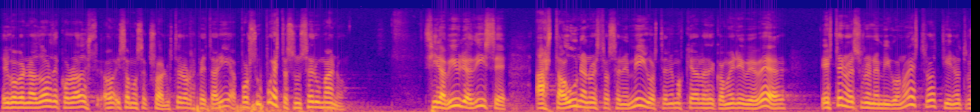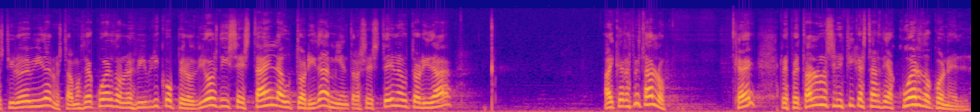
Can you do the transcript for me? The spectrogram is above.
el gobernador de Colorado es homosexual, ¿usted lo respetaría? Por supuesto, es un ser humano. Si la Biblia dice, hasta aún a nuestros enemigos tenemos que darles de comer y beber, este no es un enemigo nuestro, tiene otro estilo de vida, no estamos de acuerdo, no es bíblico, pero Dios dice, está en la autoridad. Mientras esté en la autoridad, hay que respetarlo. Respetarlo no significa estar de acuerdo con él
